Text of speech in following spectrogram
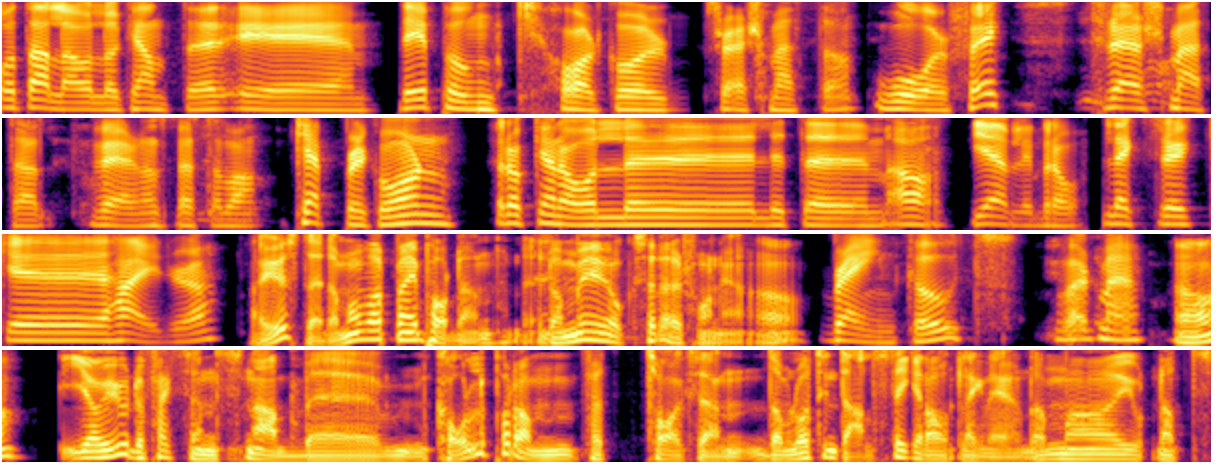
åt alla håll och kanter. Är, det är punk, hardcore, trash metal. Warfix, trash metal, världens bästa band. Capricorn, rock'n'roll, eh, lite, ja, jävligt bra. Electric eh, Hydra, Ja, just det. De har varit med i podden. De är ju också därifrån, ja. ja. Braincoats, varit med. Ja, jag gjorde faktiskt en snabb eh, koll på dem för ett tag sedan. De låter inte alls likadant längre. De har gjort något.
